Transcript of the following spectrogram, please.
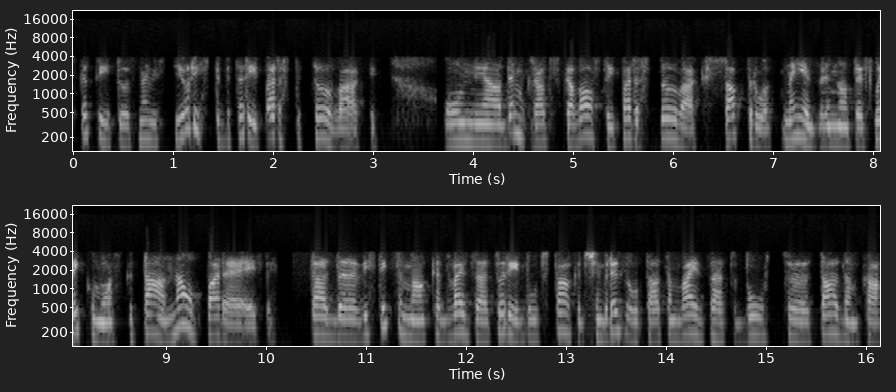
skatītos nevis juristi, bet arī parasti cilvēki. Un, ja demokrātiskā valstī parasti cilvēks saprot, neiedziļinoties likumos, ka tā nav pareizi, tad uh, visticamāk, kad vajadzētu arī būt tā, ka šim rezultātam vajadzētu būt uh, tādam, kā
